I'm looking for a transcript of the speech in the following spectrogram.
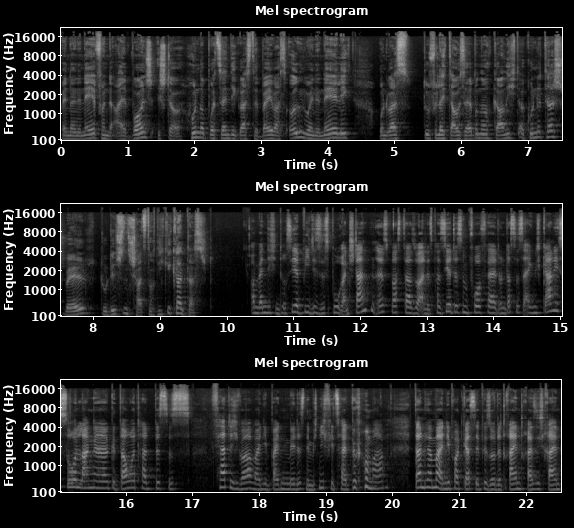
wenn du in der Nähe von der Alp wohnst, ist da hundertprozentig was dabei, was irgendwo in der Nähe liegt und was du vielleicht auch selber noch gar nicht erkundet hast, weil du diesen Schatz noch nicht gekannt hast. Und wenn dich interessiert, wie dieses Buch entstanden ist, was da so alles passiert ist im Vorfeld und dass es eigentlich gar nicht so lange gedauert hat, bis es fertig war, weil die beiden Mädels nämlich nicht viel Zeit bekommen haben, dann hör mal in die Podcast-Episode 33 rein,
